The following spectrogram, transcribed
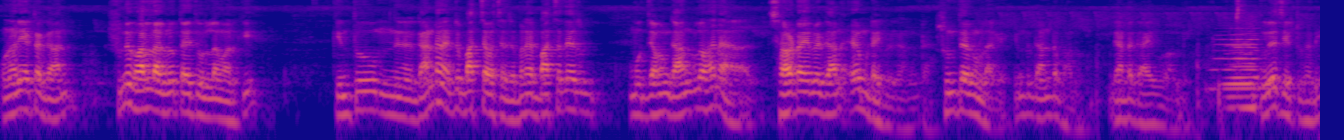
ওনারই একটা গান শুনে ভালো লাগল তাই তুললাম আর কি। কিন্তু গানটা একটু বাচ্চা বাচ্চা মানে বাচ্চাদের যেমন গানগুলো হয় না ছড়া টাইপের গান এরকম টাইপের গানটা শুনতে এরকম লাগে কিন্তু গানটা ভালো। গানটা গাইবো আমি। তুলেছি একটুখানি।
